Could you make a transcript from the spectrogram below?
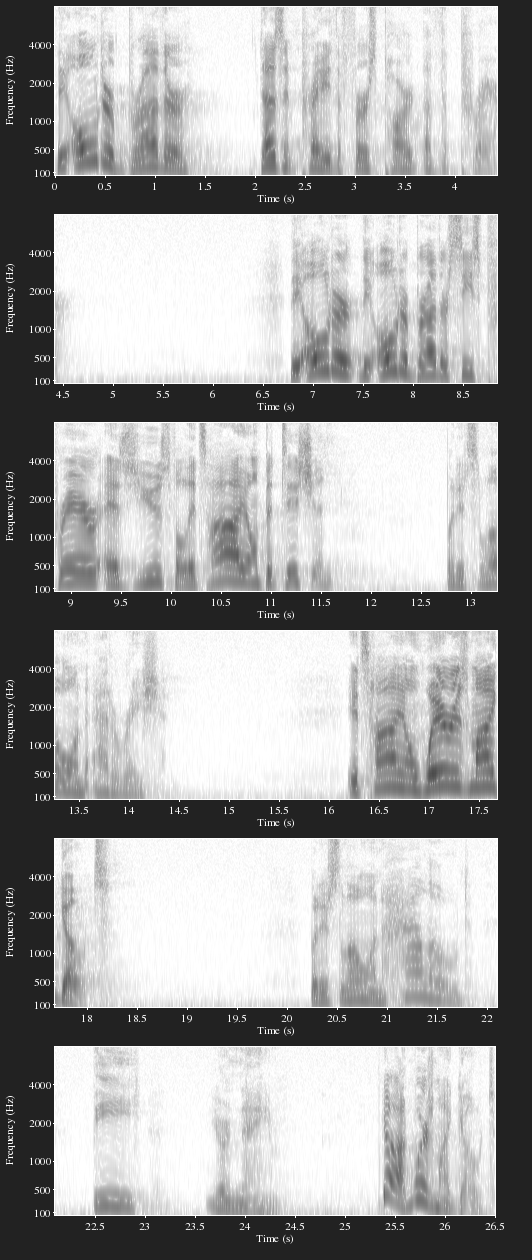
The older brother doesn't pray the first part of the prayer. The older, the older brother sees prayer as useful. It's high on petition, but it's low on adoration. It's high on where is my goat, but it's low on hallowed be your name. God, where's my goat?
